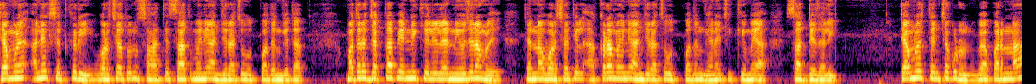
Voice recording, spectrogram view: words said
त्यामुळे अनेक शेतकरी वर्षातून सहा ते सात महिने अंजिराचे उत्पादन घेतात. मात्र जगताप यांनी केलेल्या नियोजनामुळे त्यांना वर्षातील अकरा महिने अंजिराचं उत्पादन घेण्याची किमया साध्य झाली. त्यामुळेच त्यांच्याकडून व्यापाऱ्यांना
